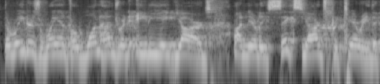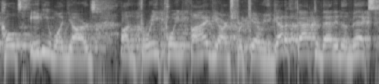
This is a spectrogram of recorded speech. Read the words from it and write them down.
The Raiders ran for 188 yards on nearly six yards per carry. The Colts 81 yards on 3.5 yards per carry. You got to factor that into the mix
